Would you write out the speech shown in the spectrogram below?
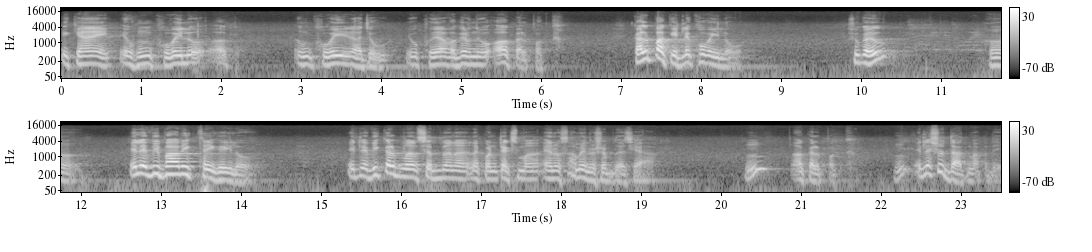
કે ક્યાંય એ હું ખોવાયેલો લો હું ખોવાઈ ના જવું. એવું ખોયા વગરનો એવો અકલ્પક. કલ્પક એટલે ખોવાઈ લેવો શું કહ્યું? હા. એટલે વિભાવિક થઈ ગયેલો. એટલે વિકલ્પમાં શબ્દના કોન્ટેક્સમાં એનો સામેનો શબ્દ છે આ? અકલ્પક. એટલે એટલે શુદ્ધાત્મા પદે?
